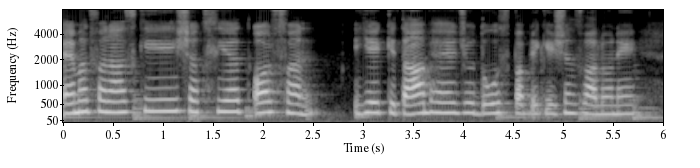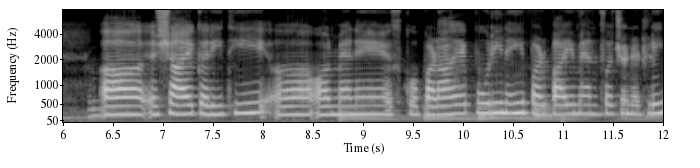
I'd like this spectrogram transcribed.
احمد فراز کی شخصیت اور فن۔ یہ ایک کتاب ہے جو دوست پبلیکیشنز والوں نے شائع کری تھی اور میں نے اس کو پڑھا ہے۔ پوری نہیں پڑھ پائی میں انفارچونیٹلی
